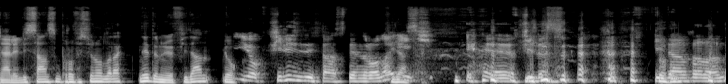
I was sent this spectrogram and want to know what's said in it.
Yani lisansın profesyonel olarak ne deniyor? Fidan yok. Yok Filiz lisans denir ona. Filiz. İlk Filiz. Fidan falan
